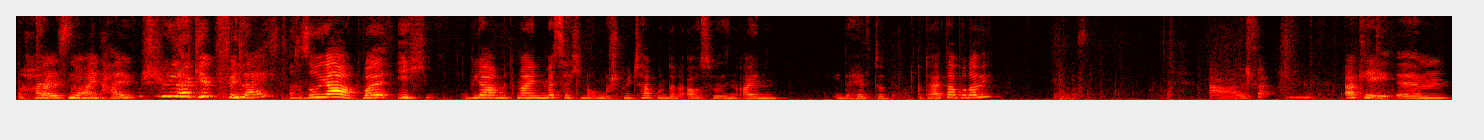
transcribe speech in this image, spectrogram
Halb- Weil es nur einen halben Schüler gibt vielleicht. Ach so, ja, weil ich wieder mit meinen Messerchen rumgespielt habe und dann aus Versehen einen in der Hälfte geteilt habe, oder wie? Alles klar. Okay, ähm,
